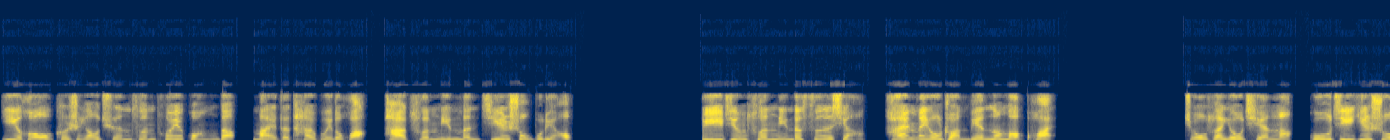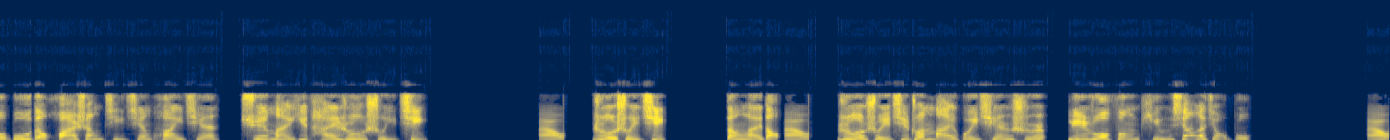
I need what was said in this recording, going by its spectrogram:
以后可是要全村推广的。卖的太贵的话，怕村民们接受不了。毕竟村民的思想还没有转变那么快，就算有钱了，估计也舍不得花上几千块钱去买一台热水器。L 热水器，当来到 L 热水器专卖柜前时，林若风停下了脚步。L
